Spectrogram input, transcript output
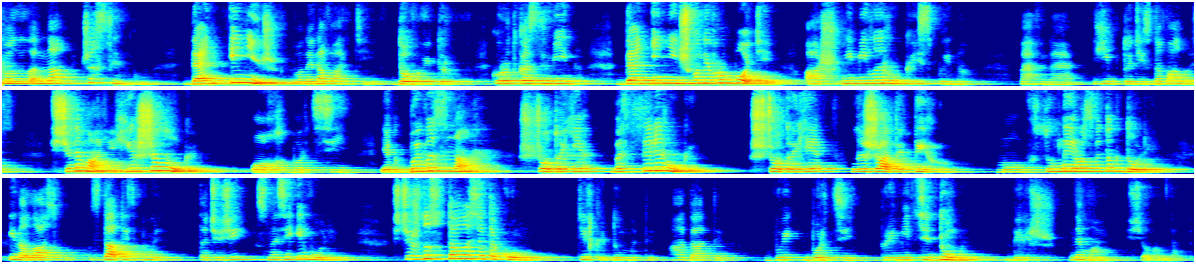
на часинку. День і ніч вони на варті, довгий труд, коротка зміна, день і ніч вони в роботі, аж німіли руки й спина. Певне, їм тоді здавалось, що немає гірше муки. Ох, борці, якби ви знали, що то є безсилі руки, що то є лежати тихо, мов сумний розвиток долі, і на ласку здатись бурі та чужій сназі і волі. Що ж зосталося такому? Тільки думати, гадати, ви, борці, прийміть ці думи, більш немає, що вам дати.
